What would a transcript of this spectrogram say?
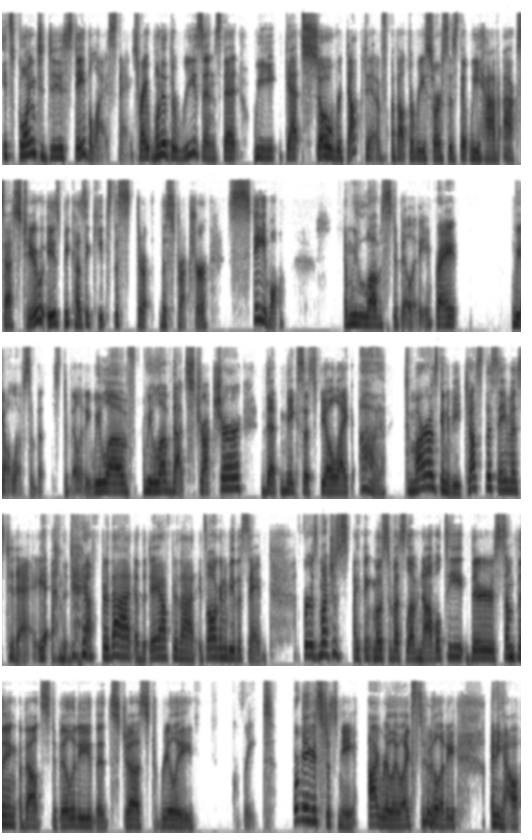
it's going to destabilize things, right? One of the reasons that we get so reductive about the resources that we have access to is because it keeps the the structure stable. And we love stability, right? We all love stability. We love we love that structure that makes us feel like, ah, tomorrow's going to be just the same as today. And the day after that, and the day after that, it's all going to be the same. For as much as I think most of us love novelty, there's something about stability that's just really great. Or maybe it's just me. I really like stability. Anyhow,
